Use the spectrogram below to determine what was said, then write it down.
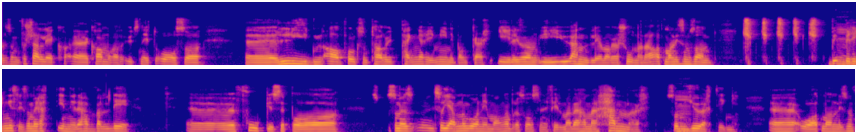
liksom, forskjellige ka kamerautsnitt og også eh, lyden av folk som tar ut penger i minibanker i, liksom, i uendelige variasjoner. Der. At man liksom sånn mm. bringes liksom rett inn i det her veldig uh, fokuset på som er så gjennomgående i mange av Bresson sine filmer, det her med hender som mm. gjør ting. Uh, og at man liksom,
